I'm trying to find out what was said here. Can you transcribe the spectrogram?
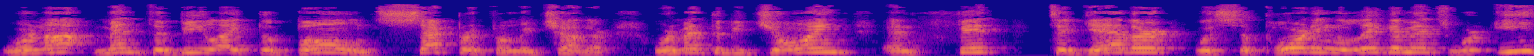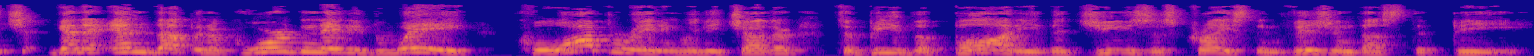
We're not meant to be like the bones, separate from each other. We're meant to be joined and fit together with supporting ligaments. We're each going to end up in a coordinated way, cooperating with each other to be the body that Jesus Christ envisioned us to be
